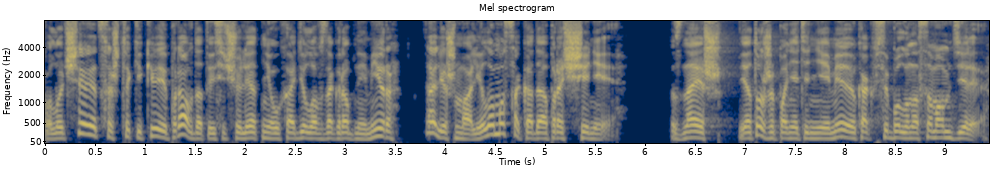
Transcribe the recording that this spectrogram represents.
Получается, что Кикё и правда тысячу лет не уходила в загробный мир, а лишь молила Масакада о прощении. «Знаешь, я тоже понятия не имею, как всё было на самом деле»,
